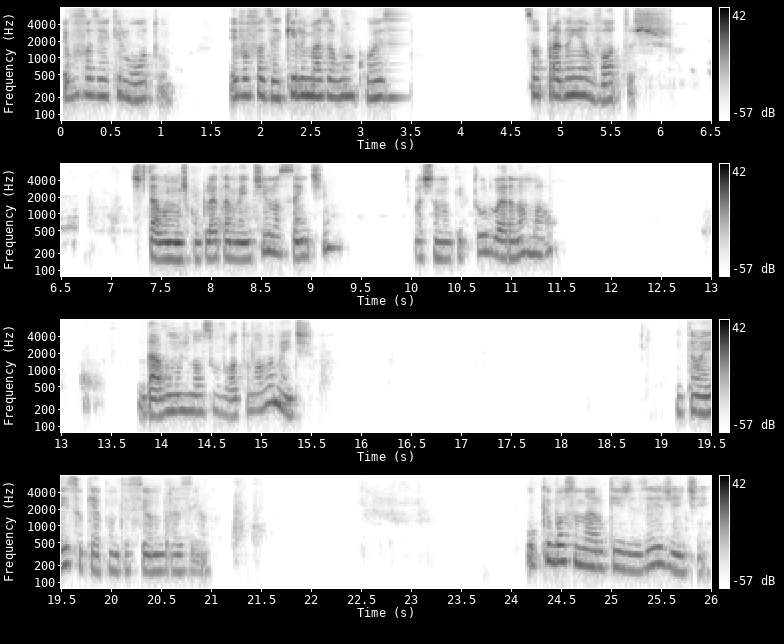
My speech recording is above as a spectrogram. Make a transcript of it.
eu vou fazer aquilo outro, eu vou fazer aquilo e mais alguma coisa. Só para ganhar votos. Estávamos completamente inocentes achando que tudo era normal, dávamos nosso voto novamente. Então é isso que aconteceu no Brasil. O que o Bolsonaro quis dizer, gente,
